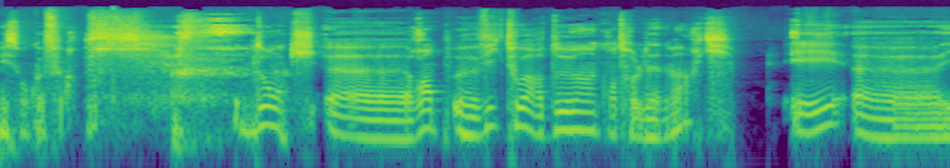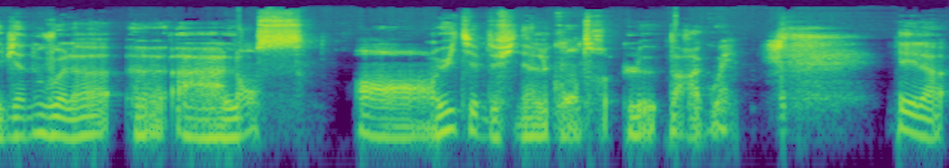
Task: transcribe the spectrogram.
ils sont coiffeurs. Donc, euh, euh, victoire 2-1 contre le Danemark. Et euh, eh bien nous voilà euh, à Lens en huitième de finale contre le Paraguay. Et là,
